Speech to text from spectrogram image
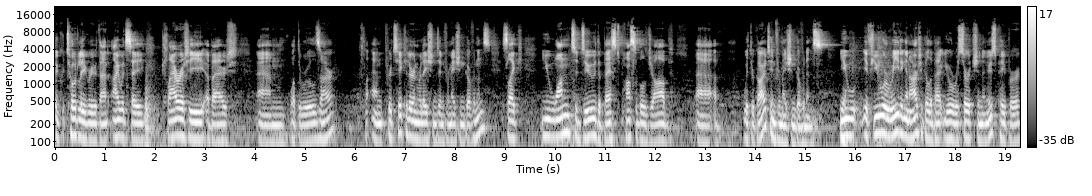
ag- totally agree with that. I would say clarity about um, what the rules are, cl- and particular in relation to information governance. It's like you want to do the best possible job uh, with regard to information governance. You, if you were reading an article about your research in a newspaper,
